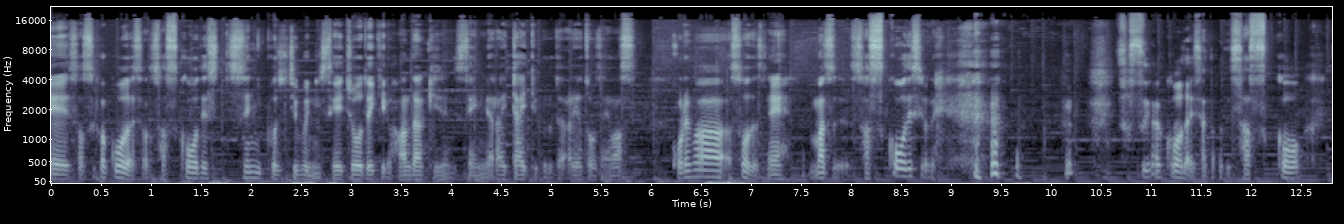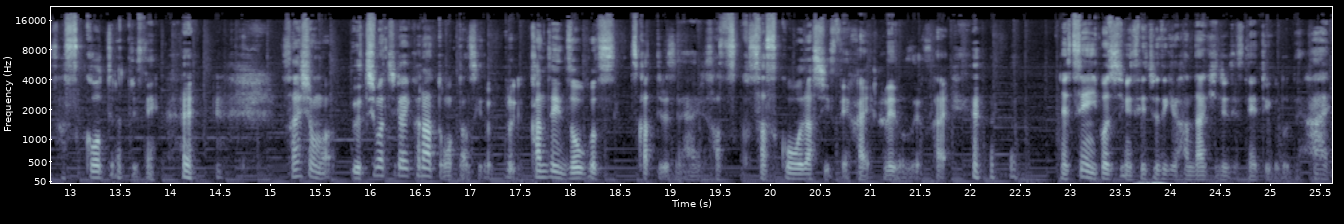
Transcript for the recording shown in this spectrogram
えー、さすが広大さん、さすこうです。常にポジティブに成長できる判断基準ですね。見習いたいということでありがとうございます。これは、そうですね。まず、サスコーですよね。さすが広大さんのことで、サスコー、サスコーってなってですね。は い最初は、打ち間違いかなと思ったんですけど、これ完全に造語使ってるですね。はい。サス、サスコーらしいですね。はい。ありがとうございます。はい。で、常にポジティブに成長できる判断基準ですね。ということで。はい。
